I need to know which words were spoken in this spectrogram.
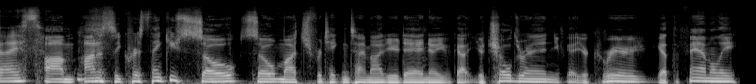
guys. Um, honestly, Chris, thank you so so much for taking time out of your day. I know you've got your children, you've got your career, you got the family.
